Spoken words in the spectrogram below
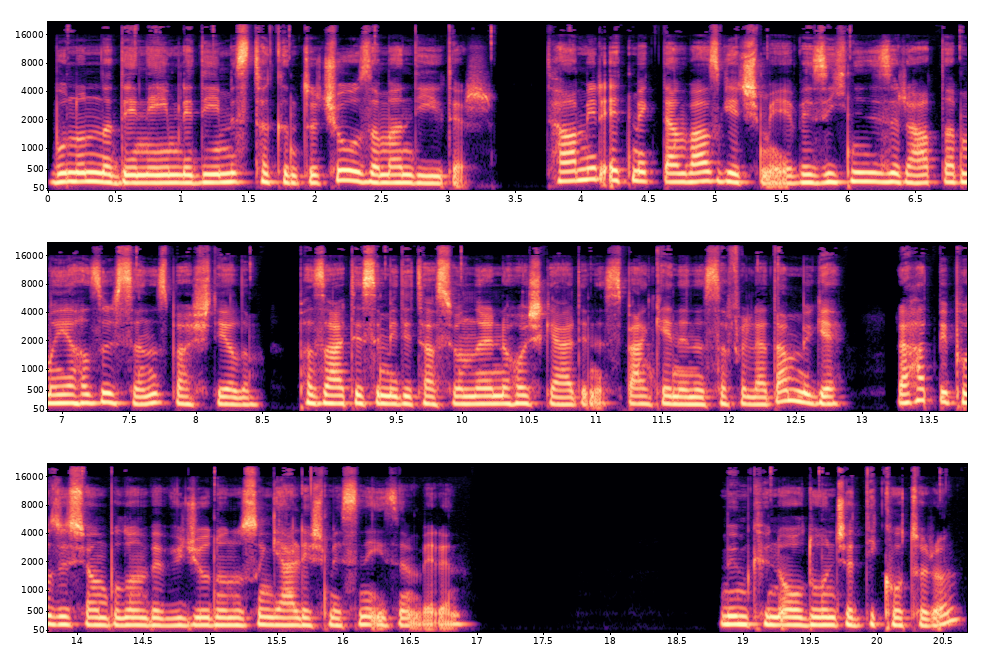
bununla deneyimlediğimiz takıntı çoğu zaman değildir. Tamir etmekten vazgeçmeye ve zihninizi rahatlamaya hazırsanız başlayalım. Pazartesi meditasyonlarına hoş geldiniz. Ben kendini sıfırladan Müge. Rahat bir pozisyon bulun ve vücudunuzun yerleşmesine izin verin. Mümkün olduğunca dik oturun.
